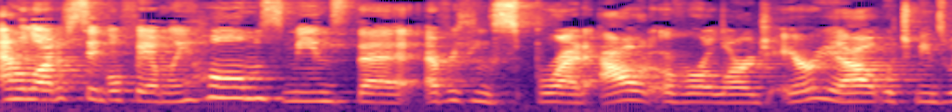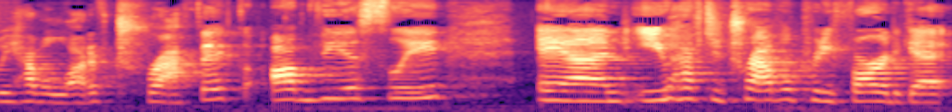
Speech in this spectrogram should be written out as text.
And a lot of single family homes means that everything's spread out over a large area, which means we have a lot of traffic, obviously. And you have to travel pretty far to get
